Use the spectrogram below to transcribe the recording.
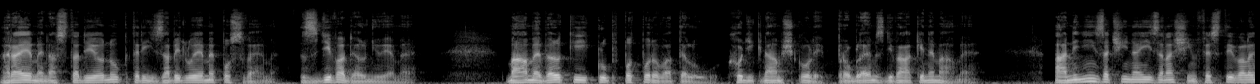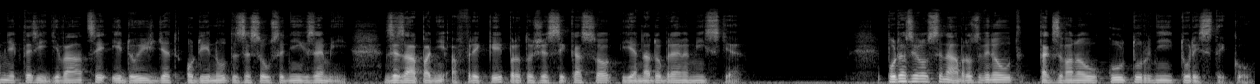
hrajeme na stadionu, který zabydlujeme po svém, zdivadelňujeme. Máme velký klub podporovatelů, chodí k nám školy, problém s diváky nemáme. A nyní začínají za naším festivalem někteří diváci i dojíždět odinut ze sousedních zemí, ze západní Afriky, protože Sikaso je na dobrém místě. Podařilo se nám rozvinout takzvanou kulturní turistiku.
